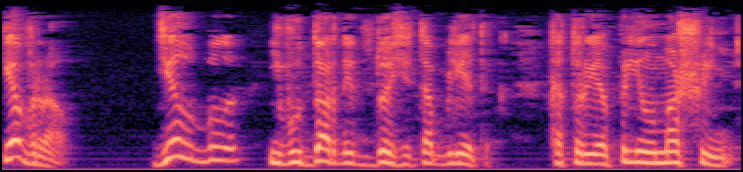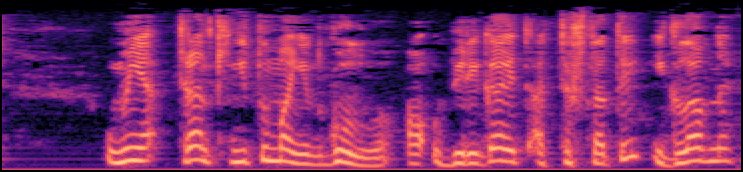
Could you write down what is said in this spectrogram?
Я врал. Дело было не в ударной дозе таблеток, которые я принял в машине. У меня транки не туманит голову, а уберегает от тошноты и, главное,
